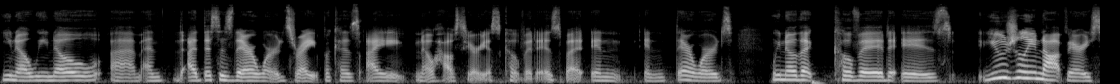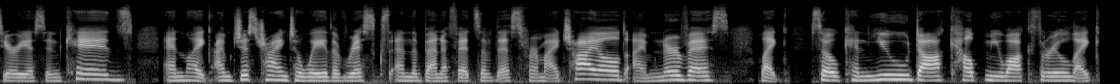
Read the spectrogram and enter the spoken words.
you know, we know, um, and th- this is their words, right? Because I know how serious COVID is. But in, in their words, we know that COVID is usually not very serious in kids. And like, I'm just trying to weigh the risks and the benefits of this for my child. I'm nervous. Like, so can you, doc, help me walk through like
